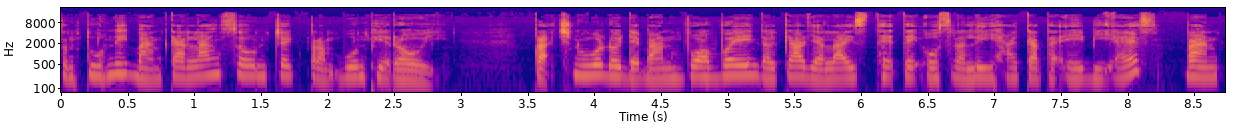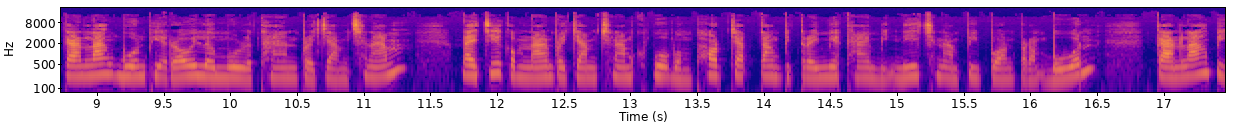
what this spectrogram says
សន្ទុះនេះបានកើនឡើង0.9%ប្រាក់ឈ្នួលដោយដែលបានវាស់វែងដោយការិយាល័យស្ថិតិអូស្ត្រាលីហៅកាត់ថា ABS បានកើនឡើង4%លើមូលដ្ឋានប្រចាំឆ្នាំដែលជាកំណើនប្រចាំឆ្នាំខ្ពស់បំផុតចាប់តាំងពីត្រីមាសខែមីនាឆ្នាំ2009កើនឡើងពី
